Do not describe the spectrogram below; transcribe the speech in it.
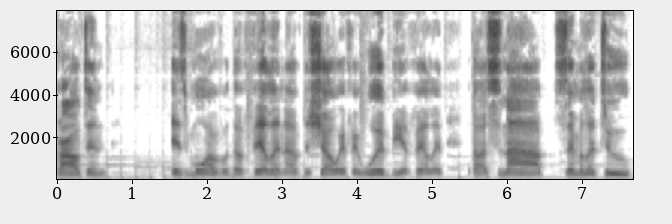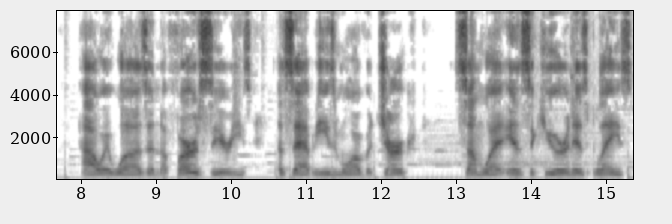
Carlton is more of the villain of the show, if it would be a villain. Uh, snob, similar to how it was in the first series, except he's more of a jerk, somewhat insecure in his place.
